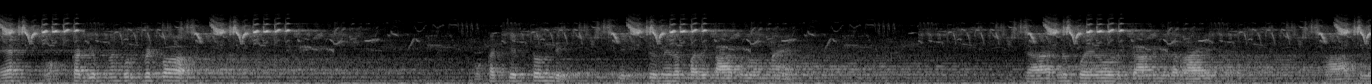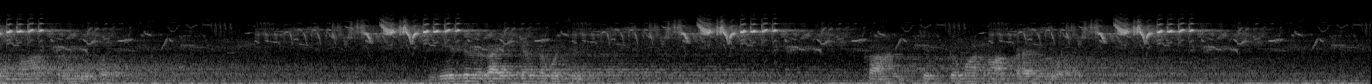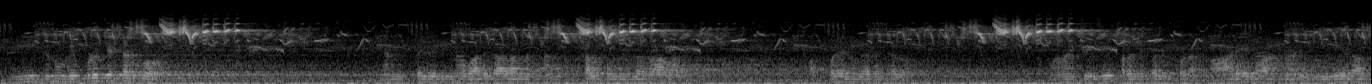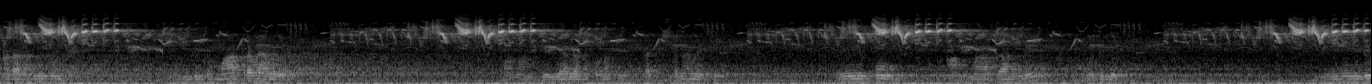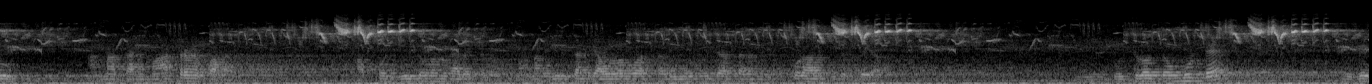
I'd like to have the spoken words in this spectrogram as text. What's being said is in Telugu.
ఏ ఒక్కటి చెప్పిన గుర్తుపెట్టుకో. ఒక చెట్టు ఉంది. చెట్టు మీద పది కాకులు ఉన్నాయి. దారిని పోయినవాడు దాని మీద రాయచ్చు. కాకులు మాత్రం విడిపోయాయి. వేసిన రాయి కిందకు వచ్చింది. కానీ చెట్టు మాత్రం అక్కడే నిలబడింది నీకు నువ్వు ఎప్పుడూ చెట్టు అనుకో. ఎంత ఎదిగిన వాడు కావాలన్న సంకల్పంలో రావాలి. అప్పుడే నువ్వు మనం చేసే ప్రతి పని కూడా ఆడేదా అంటున్నాడు ఈడేదో అంటున్నాడు అని అనుకుంటే ఇందుకు మాత్రమే వెళ్ళలేదు మనం చేయాలనుకున్నది తక్షణమే చేయాలి రేపు అన్న దాన్ని వదిలే. నేడు అన్న దాన్ని మాత్రమే పాడాలి అప్పుడు జీవితంలో వెదకలు మన జీవితానికి ఎవరో వస్తాడు ఏమి చేస్తాడని ఎప్పుడు ఆలోచించాలి బుద్ధిలో దమ్ముంటే నువ్వే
